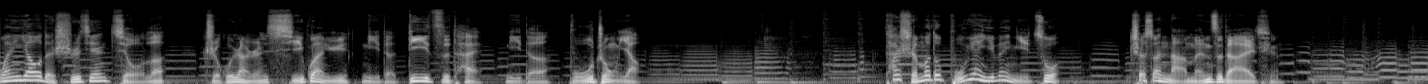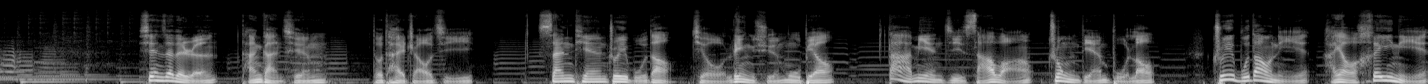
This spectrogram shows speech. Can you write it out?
弯腰的时间久了，只会让人习惯于你的低姿态，你的不重要。他什么都不愿意为你做，这算哪门子的爱情？现在的人谈感情都太着急，三天追不到就另寻目标，大面积撒网，重点捕捞。追不到你还要黑你，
